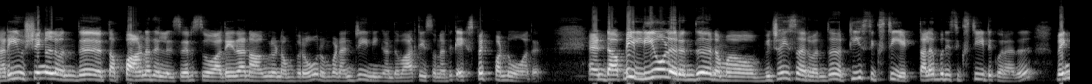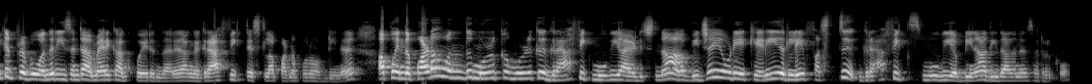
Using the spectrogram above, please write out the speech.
நிறைய விஷயங்கள் வந்து தப்பானது இல்லை சார் ஸோ அதே தான் நாங்களும் நம்புறோம். ரொம்ப நன்றி. நீங்க அந்த வார்த்தையை சொன்னதுக்கு எக்ஸ்பெக்ட் பண்ணுவோம் அதை. அண்ட் அப்படியே லியோல இருந்து நம்ம விஜய் சார் வந்து T sixty eight Thalapathy sixty எயிட்டுக்கு வராது வெங்கட் பிரபு வந்து ரீசெண்டா அமெரிக்காவுக்கு போயிருந்தாரு. அங்க கிராஃபிக் டெஸ்ட்லாம் பண்ண போறோம் அப்படின்னு. அப்போ இந்த படம் வந்து முழுக்க முழுக்க கிராஃபிக் மூவி ஆயிடுச்சுன்னா விஜயோடைய கெரியர்லேயே ஃபர்ஸ்ட் கிராஃபிக்ஸ் மூவி அப்படின்னா அது இதாக தானே சார் இருக்கும்?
